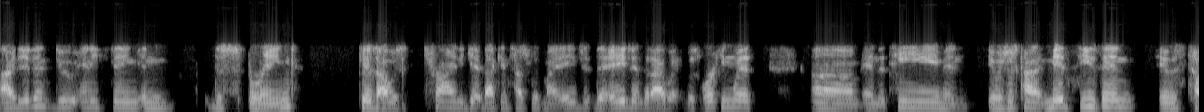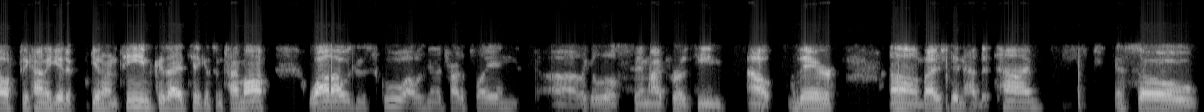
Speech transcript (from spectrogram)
I didn't do anything in the spring because I was trying to get back in touch with my agent, the agent that I w- was working with, um, and the team, and it was just kind of mid-season. It was tough to kind of get a, get on a team because I had taken some time off. While I was in school, I was going to try to play in uh, like a little semi-pro team out there, um, but I just didn't have the time. And so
